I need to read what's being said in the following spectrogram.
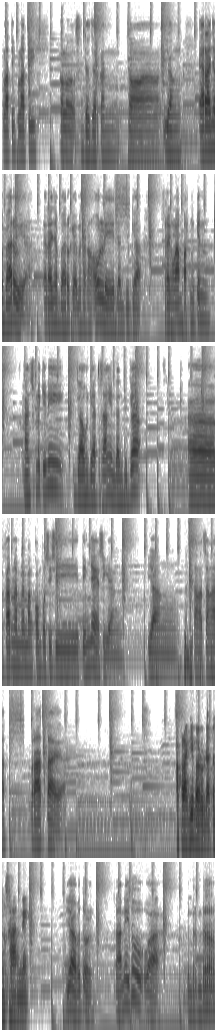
pelatih-pelatih kalau sejajarkan sama yang eranya baru ya. Eranya baru kayak misalkan Ole dan juga Frank Lampard. Mungkin Hans Flick ini jauh di atas angin dan juga eh, karena memang komposisi timnya ya sih yang yang sangat-sangat merata ya. Apalagi baru datang Sane. ya betul. Sane itu wah bener-bener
